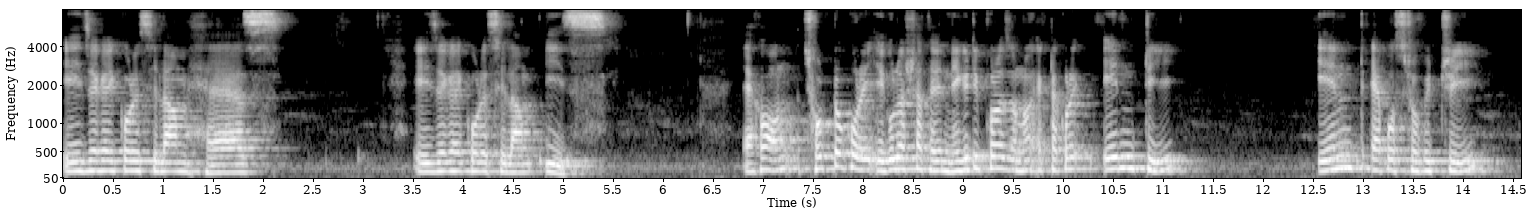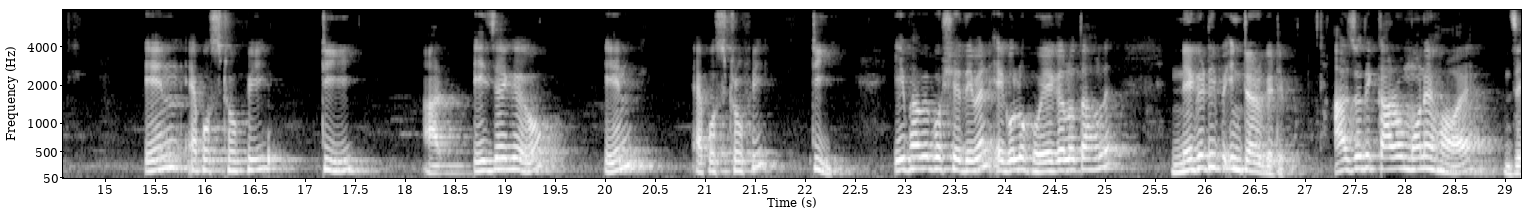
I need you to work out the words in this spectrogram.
এই জায়গায় করেছিলাম হ্যাজ এই জায়গায় করেছিলাম ইস এখন ছোট্ট করে এগুলোর সাথে নেগেটিভ করার জন্য একটা করে এনটি এন্ট অ্যাপোস্ট্রফি ট্রি এন অ্যাপোস্ট্রফি টি আর এই জায়গায়ও এন অ্যাপোস্ট্রফি টি এইভাবে বসিয়ে দেবেন, এগুলো হয়ে গেল তাহলে। নেগেটিভ ইন্টারোগেটিভ আর যদি কারও মনে হয় যে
